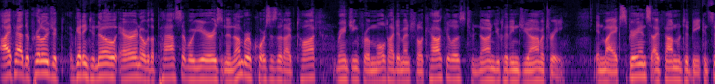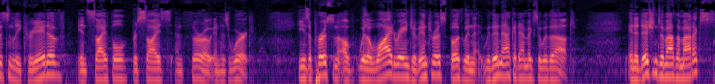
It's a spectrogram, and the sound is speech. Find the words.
I've had the privilege of getting to know Aaron over the past several years in a number of courses that I've taught, ranging from multidimensional calculus to non Euclidean geometry. In my experience, I've found him to be consistently creative, insightful, precise, and thorough in his work. He is a person of, with a wide range of interests, both within, within academics and without. In addition to mathematics,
